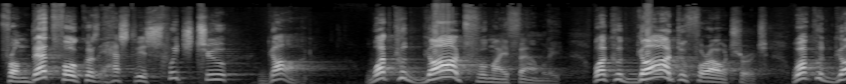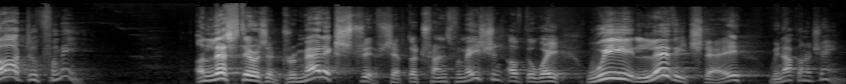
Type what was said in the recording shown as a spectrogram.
From that focus, it has to be switched to God. What could God for my family? What could God do for our church? What could God do for me? Unless there is a dramatic shift, the transformation of the way we live each day, we're not going to change.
